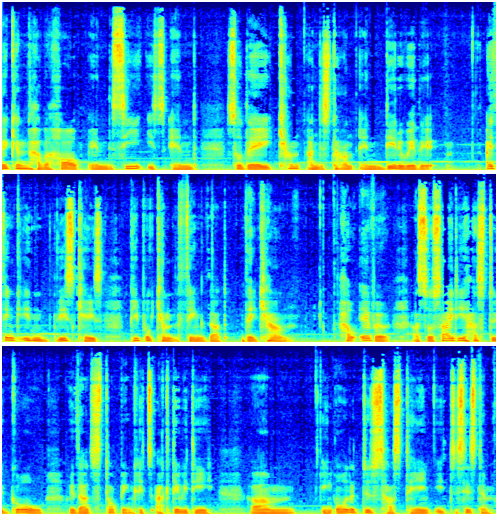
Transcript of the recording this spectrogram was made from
they can have a hope and see its end so they can understand and deal with it. I think in this case, people can think that they can. However, a society has to go without stopping its activity um, in order to sustain its system.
